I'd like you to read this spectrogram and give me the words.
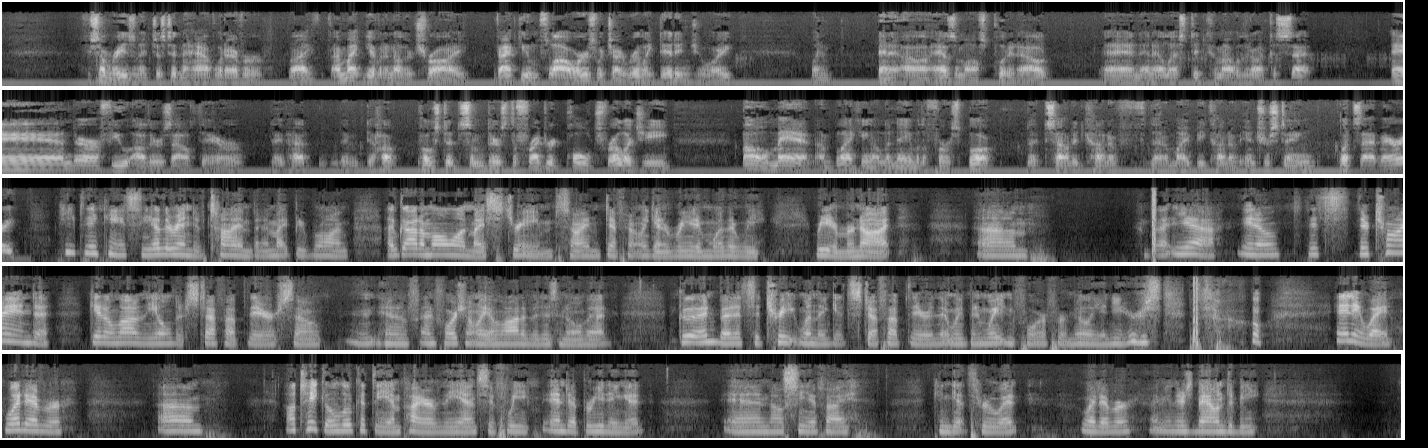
for some reason it just didn't have whatever. But I I might give it another try. Vacuum Flowers, which I really did enjoy when uh, Asimov's put it out, and NLS did come out with it on cassette. And there are a few others out there. They've had they've posted some. There's the Frederick Pohl trilogy. Oh man, I'm blanking on the name of the first book that sounded kind of that it might be kind of interesting. What's that, Mary? Keep thinking it's the other end of time, but I might be wrong. I've got them all on my stream, so I'm definitely going to read them whether we read them or not. Um, but yeah, you know, it's they're trying to get a lot of the older stuff up there, so unfortunately, a lot of it isn't all that good. But it's a treat when they get stuff up there that we've been waiting for for a million years. so anyway, whatever. Um, I'll take a look at the Empire of the Ants if we end up reading it, and I'll see if I can get through it. Whatever. I mean, there's bound to be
